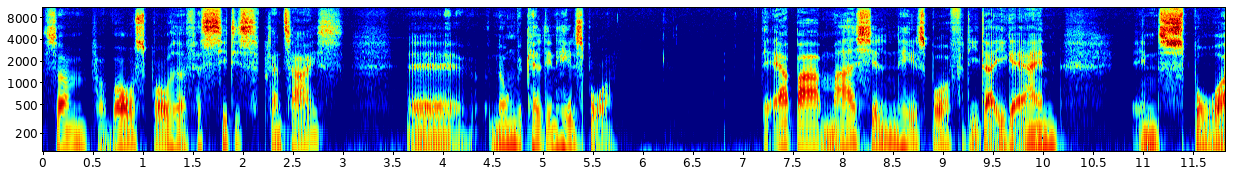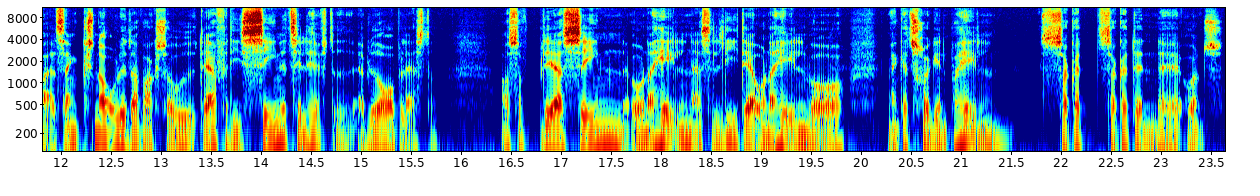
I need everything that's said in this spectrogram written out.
som på vores sprog hedder fascitis plantaris. Øh, nogen vil kalde det en hælspor. Det er bare meget sjældent en hælspor, fordi der ikke er en, en spore, altså en knogle, der vokser ud. Det er, fordi senetilhæftet er blevet overbelastet. Og så bliver senen under hælen, altså lige der under hælen, hvor man kan trykke ind på hælen, så gør, så gør den øh, ondt.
